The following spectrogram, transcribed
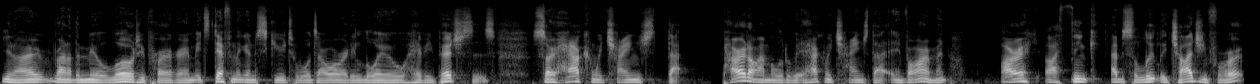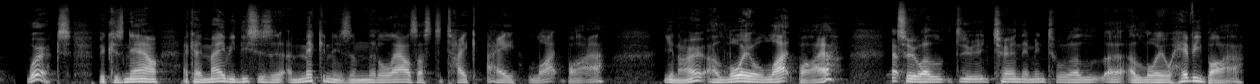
you know, run of the mill loyalty program, it's definitely going to skew towards our already loyal, heavy purchasers. So how can we change that paradigm a little bit? How can we change that environment? I I think absolutely charging for it works because now okay maybe this is a mechanism that allows us to take a light buyer, you know, a loyal light buyer. To, a, to turn them into a, a loyal heavy buyer,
